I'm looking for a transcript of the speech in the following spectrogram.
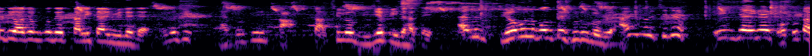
যদি অযোগ্যদের তালিকায় মিলে যায়। বলছি, এতদিন কাজটা ছিল বিজেপির হাতে। আমি তৃণমূল বলতে শুরু করবে। আমি বলছি যে, এই জায়গায় কতটা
